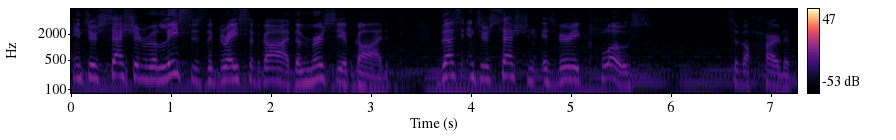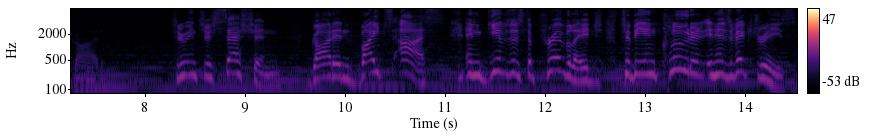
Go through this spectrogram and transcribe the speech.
Intercession releases the grace of God, the mercy of God. Thus, intercession is very close to the heart of God. Through intercession, God invites us and gives us the privilege to be included in his victories.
